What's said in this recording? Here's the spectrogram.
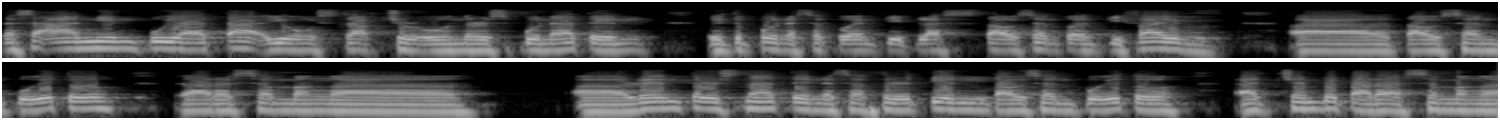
nasa anim po yata yung structure owners po natin. Ito po nasa 20 plus 1,000, 25 ah, thousand po ito. Para sa mga ah, renters natin, nasa 13,000 po ito. At syempre para sa mga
